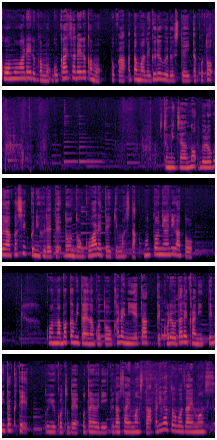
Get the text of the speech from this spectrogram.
こう思われるかも誤解されるかもとか頭でぐるぐるしていたこと。ひとみちゃんのブログやアカシックに触れてどんどん壊れていきました。本当にありがとう。こんなバカみたいなことを彼に言えたってこれを誰かに言ってみたくてということでお便りくださいました。ありがとうございます。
